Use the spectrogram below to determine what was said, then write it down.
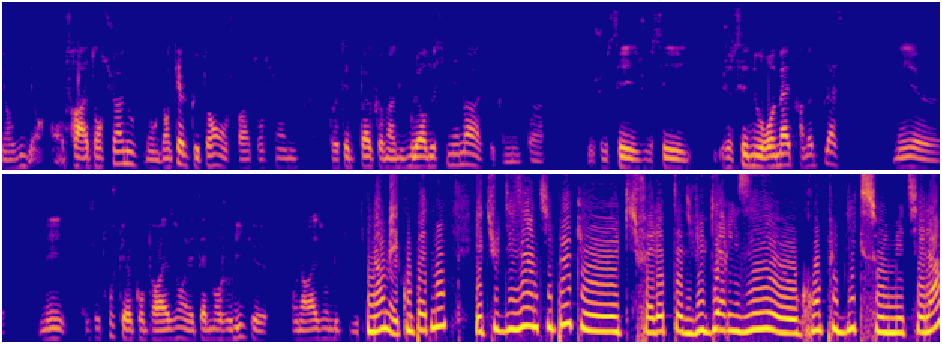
et on se dit on fera attention à nous. Donc dans quelques temps, on fera attention à nous. Peut-être pas comme un doubleur de cinéma, c'est quand même pas. Je, sais, je sais, je sais nous remettre à notre place, mais euh, mais je trouve que la comparaison elle est tellement jolie que on a raison de l'utiliser. Non, mais complètement. Et tu disais un petit peu que qu'il fallait peut-être vulgariser au grand public ce métier-là.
